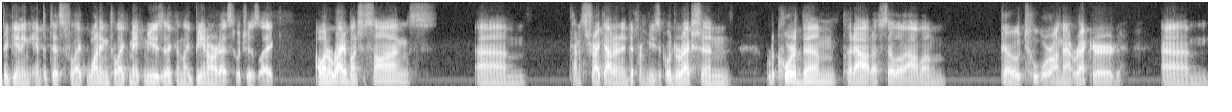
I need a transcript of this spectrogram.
beginning impetus for like wanting to like make music and like be an artist, which is like I want to write a bunch of songs, um, kind of strike out in a different musical direction, record them, put out a solo album, go tour on that record, um,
